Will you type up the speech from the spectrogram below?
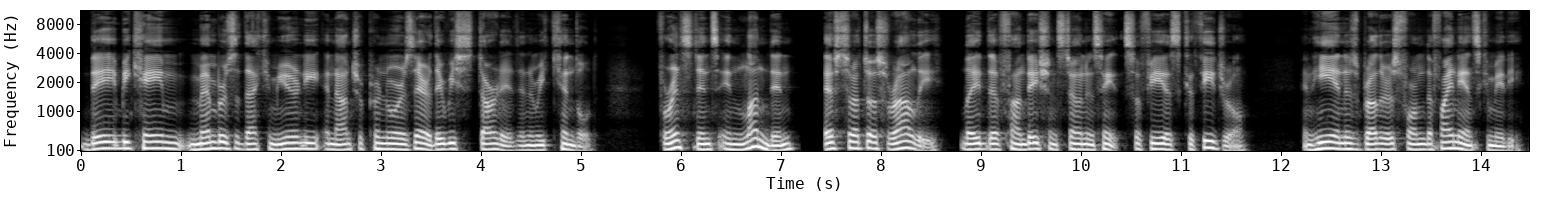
they became members of that community and entrepreneurs there. They restarted and rekindled. For instance, in London, Efstratos Ralli laid the foundation stone in St. Sophia's Cathedral, and he and his brothers formed the finance committee.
